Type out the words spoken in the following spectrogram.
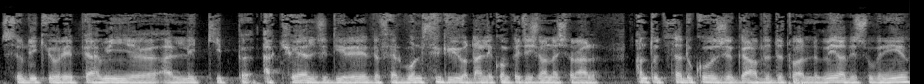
Celui qui aurait permis euh, à l'équipe actuelle, je dirais, de faire bonne figure dans les compétitions nationales. En tout état de cause, je garde de toi le meilleur des souvenirs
